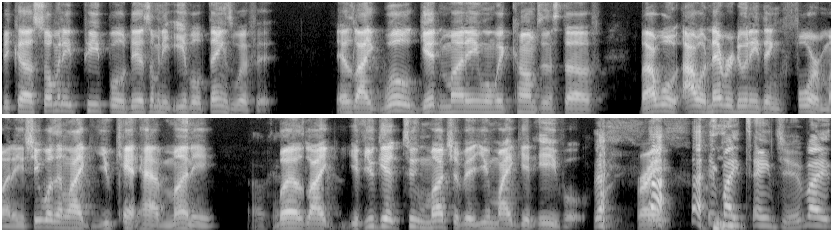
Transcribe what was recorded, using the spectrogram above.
because so many people did so many evil things with it. It's like we'll get money when it comes and stuff, but I will I will never do anything for money. She wasn't like you can't have money, Okay. but it's like if you get too much of it, you might get evil, right? it might taint you. It might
